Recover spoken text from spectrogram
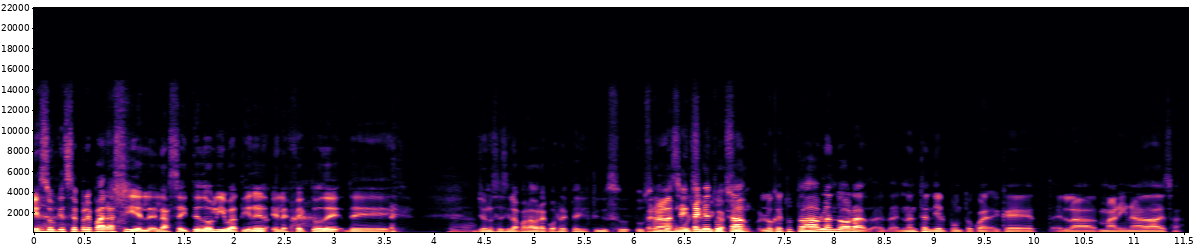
eso que se prepara así, el, el aceite de oliva, tiene el efecto de, de- Yo no sé si la palabra correcta yo estoy usu- Pero usando el es aceite que tú estás, emulsificación. lo que tú estás hablando ahora, eh, no entendí el punto, cuál- que la marinada esa,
